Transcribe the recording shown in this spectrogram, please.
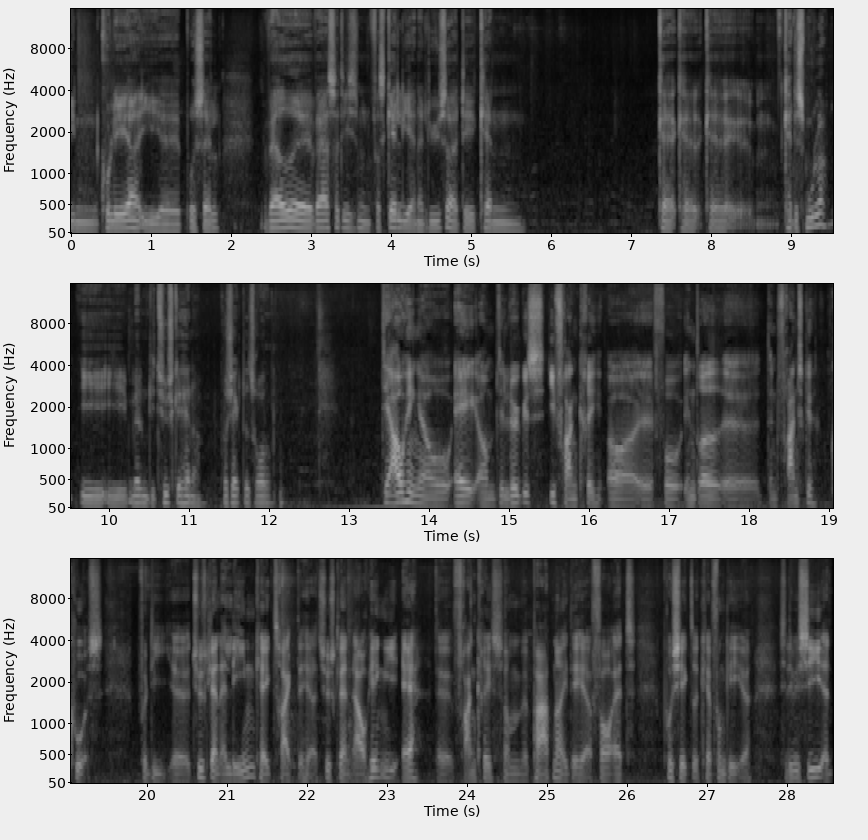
dine kolleger i øh, Bruxelles, hvad, øh, hvad er så de sådan, forskellige analyser af det? Kan, kan, kan, kan, kan det smuldre i, i, mellem de tyske hænder, projektet, tror du? Det afhænger jo af, om det lykkes i Frankrig at øh, få ændret øh, den franske kurs. Fordi øh, Tyskland alene kan ikke trække det her. Tyskland er afhængig af øh, Frankrig som partner i det her, for at projektet kan fungere. Så det vil sige, at,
